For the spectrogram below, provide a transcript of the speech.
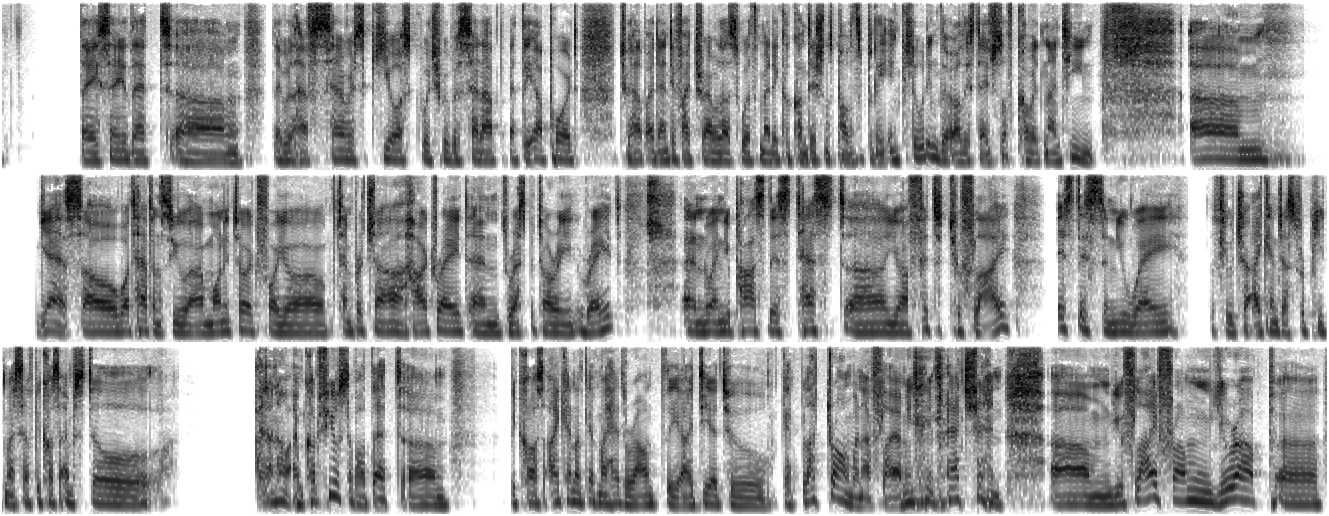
they say that um, they will have service kiosk, which we will set up at the airport to help identify travelers with medical conditions, possibly including the early stages of COVID 19. Um, yeah, so what happens? You are monitored for your temperature, heart rate, and respiratory rate. And when you pass this test, uh, you are fit to fly. Is this the new way, the future? I can just repeat myself because I'm still I don't know. I'm confused about that. Um, because I cannot get my head around the idea to get blood drawn when I fly. I mean, imagine um, you fly from Europe, uh,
